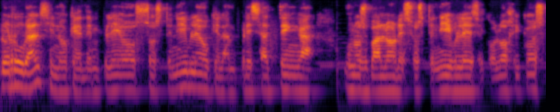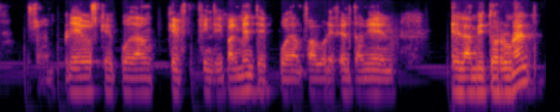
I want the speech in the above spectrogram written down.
no rural, sino que de empleo sostenible o que la empresa tenga unos valores sostenibles, ecológicos, empleos que puedan, que principalmente puedan favorecer también el ámbito rural.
